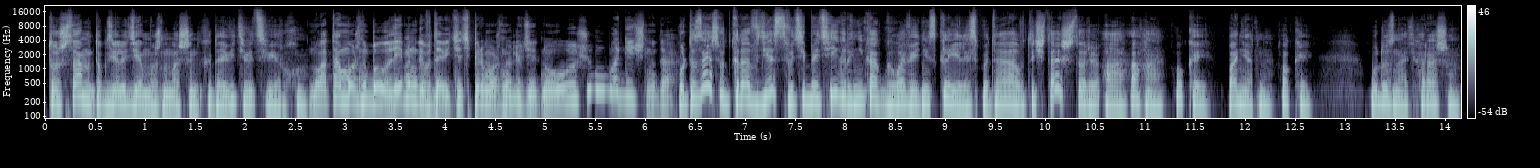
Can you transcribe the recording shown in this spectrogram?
то же самое, только где людей можно машинкой давить, ведь сверху. Ну, а там можно было леммингов давить, а теперь можно людей. Ну, очень логично, да. Вот ты знаешь, вот когда в детстве у тебя эти игры никак в голове не склеились бы, да, вот ты читаешь историю, а, ага, окей, понятно, окей, буду знать, хорошо.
